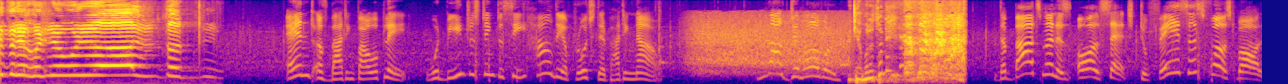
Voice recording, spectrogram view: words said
इतनी खुशी मुझे आज तक End of batting power play. Would be interesting to see how they approach their batting now. Knocked him over. क्या बोला तूने The batsman is all set to face his first ball.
